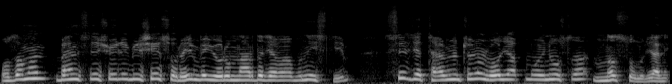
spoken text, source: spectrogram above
O zaman ben size şöyle bir şey sorayım ve yorumlarda cevabını isteyeyim. Sizce Terminator'ın rol yapma oyunu olsa nasıl olur? Yani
